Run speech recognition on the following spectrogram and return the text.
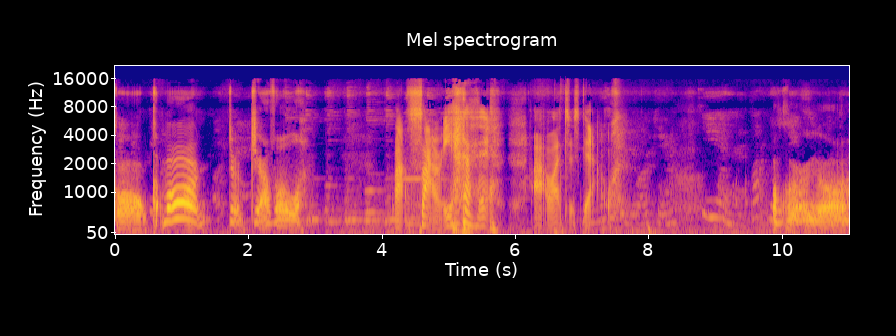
Go. Come on, the devil. Well, sorry. oh, let's just go. Okay, yeah,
